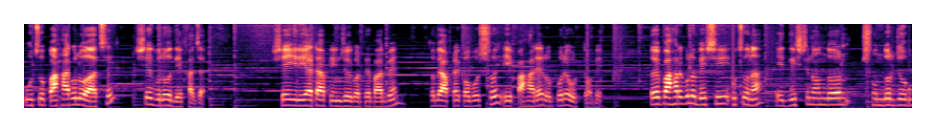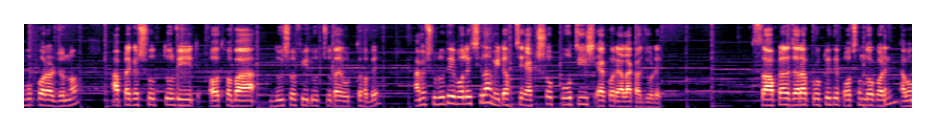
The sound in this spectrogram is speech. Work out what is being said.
উঁচু পাহাড়গুলো আছে সেগুলো দেখা যায়। সেই এরিয়াটা আপনি এনজয় করতে পারবেন। তবে আপনাকে অবশ্যই এই পাহাড়ের উপরে উঠতে হবে। তবে পাহাড়গুলো বেশি উঁচু না। এই দৃষ্টিনন্দন সৌন্দর্য উপভোগ করার জন্য আপনাকে সত্তর ফিট অথবা দুইশো ফিট উচ্চতায় উঠতে হবে। আমি শুরুতেই বলেছিলাম, এটা হচ্ছে একশো পঁচিশ একর এলাকা জুড়ে। সো আপনারা যারা প্রকৃতি পছন্দ করেন এবং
